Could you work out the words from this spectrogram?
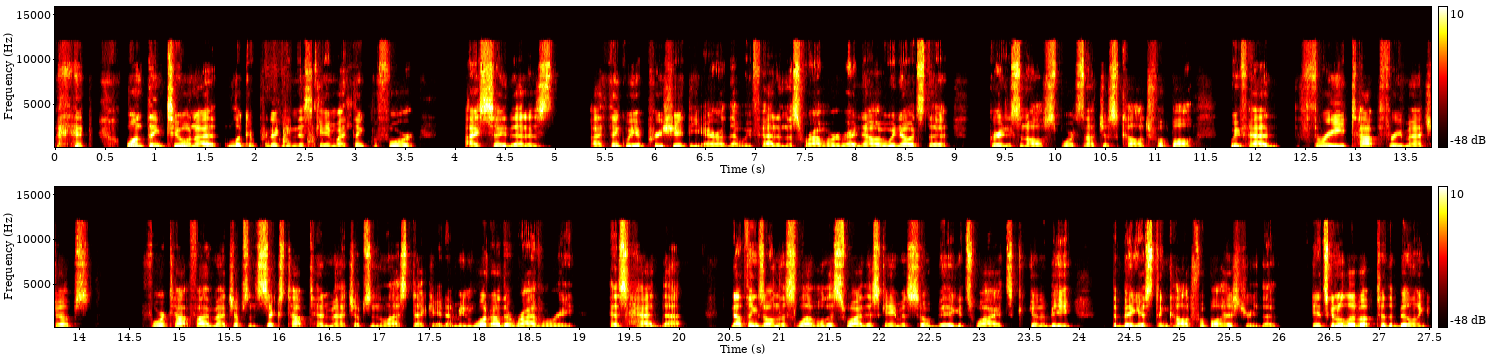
One thing too, when I look at predicting this game, I think before I say that is I think we appreciate the era that we've had in this rivalry right now. We know it's the greatest in all of sports, not just college football. We've had three top three matchups, four top five matchups, and six top 10 matchups in the last decade. I mean, what other rivalry has had that? Nothing's on this level. This is why this game is so big. It's why it's going to be the biggest in college football history. That it's going to live up to the billing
